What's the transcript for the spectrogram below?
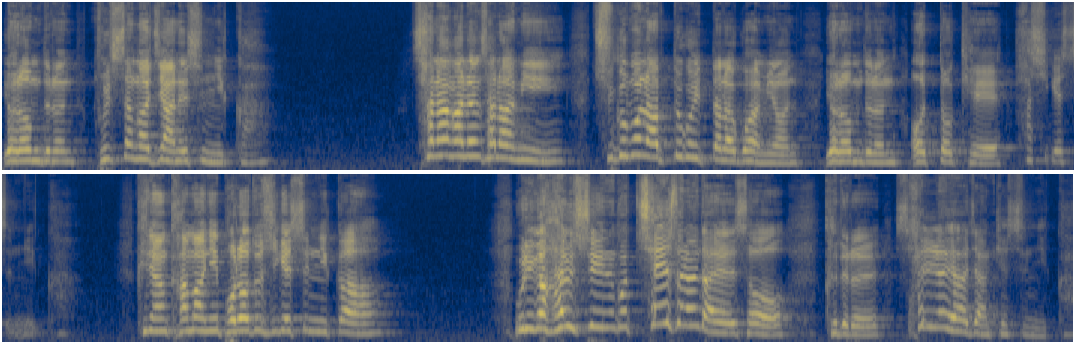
여러분들은 불쌍하지 않으십니까? 사랑하는 사람이 죽음을 앞두고 있다라고 하면 여러분들은 어떻게 하시겠습니까? 그냥 가만히 벌어두시겠습니까? 우리가 할 수 있는 것 최선을 다해서 그들을 살려야 하지 않겠습니까?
